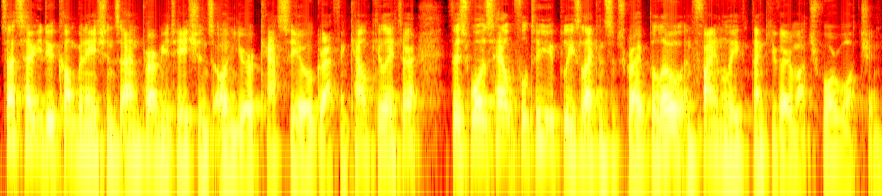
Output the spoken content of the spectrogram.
So that's how you do combinations and permutations on your Casio graphing calculator. If this was helpful to you, please like and subscribe below, and finally, thank you very much for watching.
